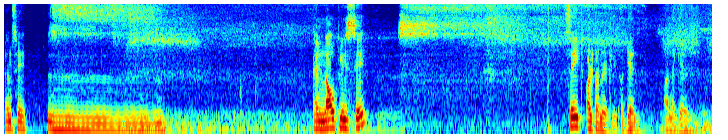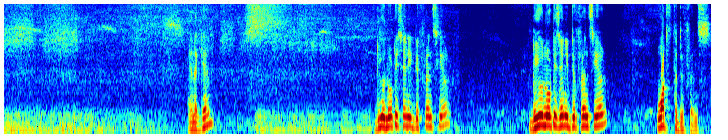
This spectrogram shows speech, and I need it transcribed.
and say. And now please say say it alternately again and again and again. Do you notice any difference here? Do you notice any difference here? What's the difference?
